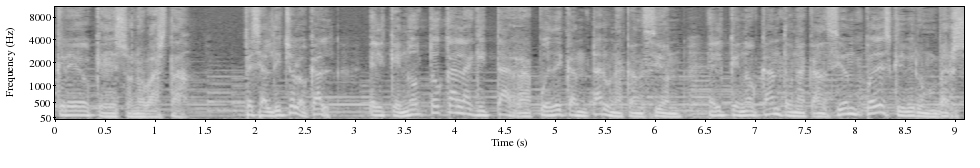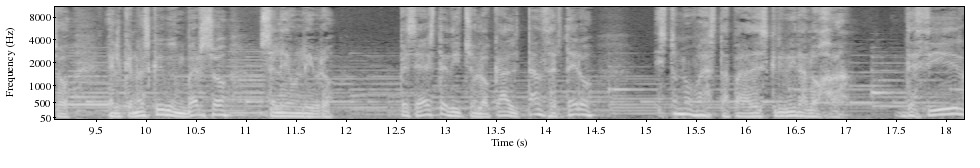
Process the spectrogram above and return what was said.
creo que eso no basta. Pese al dicho local, el que no toca la guitarra puede cantar una canción, el que no canta una canción puede escribir un verso, el que no escribe un verso se lee un libro. Pese a este dicho local tan certero, esto no basta para describir a Loja. Decir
